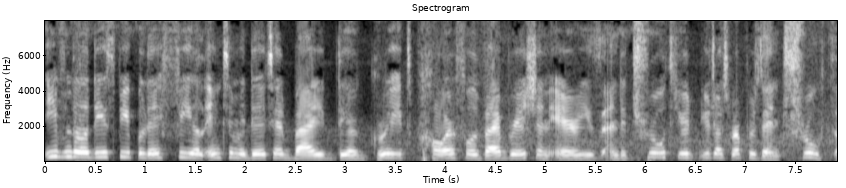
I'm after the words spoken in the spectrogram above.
even though these people they feel intimidated by their great powerful vibration aries and the truth you you just represent truth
